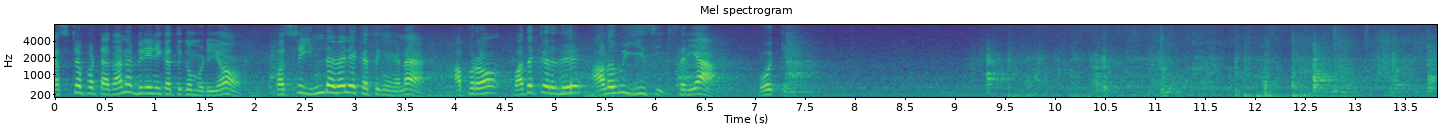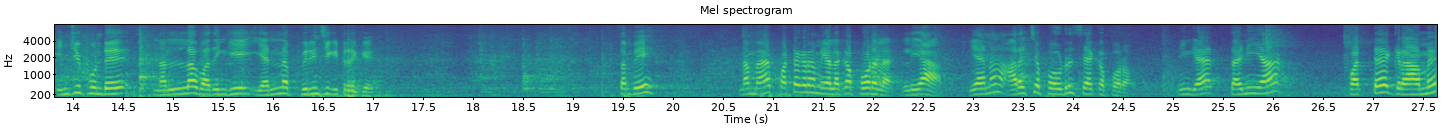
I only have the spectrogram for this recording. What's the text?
கஷ்டப்பட்டால் தானே பிரியாணி கற்றுக்க முடியும். ஃபஸ்ட்டு இந்த வேலையை கற்றுக்குங்கண்ணே அப்புறம் வதக்கிறது அளவு ஈஸி சரியா? ஓகே. இஞ்சி பூண்டு நல்லா வதங்கி எண்ணெய் பிரிஞ்சுக்கிட்டு இருக்கு. தம்பி நம்ம பட்டகிராம் ஏலக்காய் போடலை இல்லையா? ஏன்னா அரைச்ச பவுட்ரு சேர்க்க போகிறோம் இங்கே தனியாக பட்டை கிராமு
